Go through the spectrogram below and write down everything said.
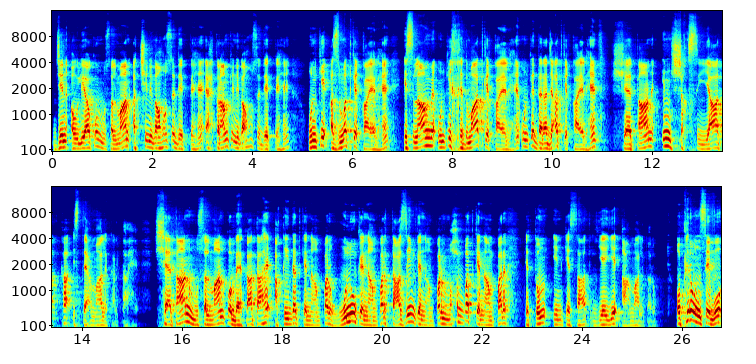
جن اولیاء کو مسلمان اچھی نگاہوں سے دیکھتے ہیں، احترام کی نگاہوں سے دیکھتے ہیں ان کی عظمت کے قائل ہیں، اسلام میں ان کی خدمات کے قائل ہیں، ان کے درجات کے قائل ہیں۔ شیطان ان شخصیات کا استعمال کرتا ہے۔ شیطان مسلمان کو بہکاتا ہے عقیدت کے نام پر، غلو کے نام پر، تعظیم کے نام پر، محبت کے نام پر کہ تم ان کے ساتھ یہ یہ اعمال کرو۔ اور پھر ان سے وہ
